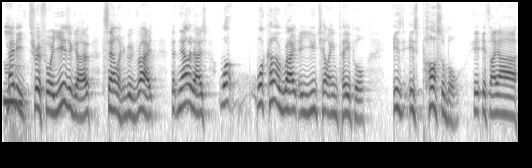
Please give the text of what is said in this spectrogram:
maybe three or four years ago sounded like a good rate, but nowadays, what what kind of rate are you telling people is is possible if they are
